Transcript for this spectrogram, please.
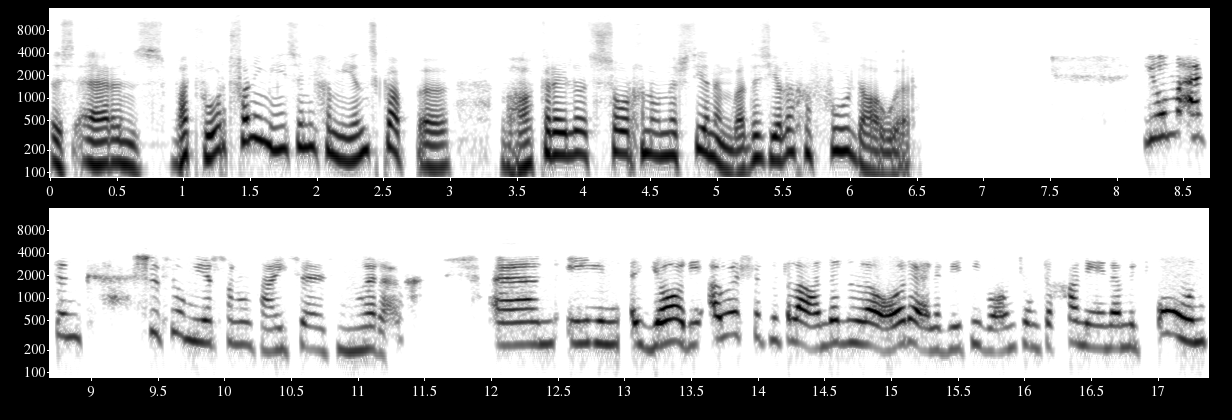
is erns. Wat word van die mense in die gemeenskap? Uh, waar kry hulle sorg en ondersteuning? Wat is julle gevoel daaroor? Ja, maar ek dink soveel meer van ons huise is nodig. Ehm um, en ja, die ouers sit met hulle hande in hulle hare. Hulle weet nie waartoe om te gaan nie en dan met ons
